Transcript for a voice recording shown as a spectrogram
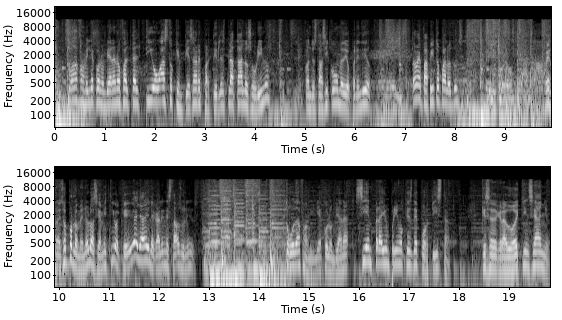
En toda familia colombiana no falta el tío Basto que empieza a repartirles plata a los sobrinos cuando está así como medio prendido. Tome papito para los dulces. Bueno, eso por lo menos lo hacía mi tío, el que vive allá de ilegal en Estados Unidos toda familia colombiana siempre hay un primo que es deportista, que se graduó de 15 años,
